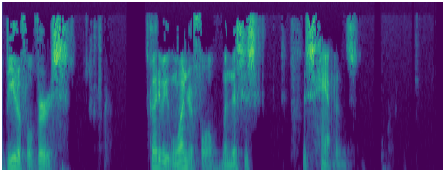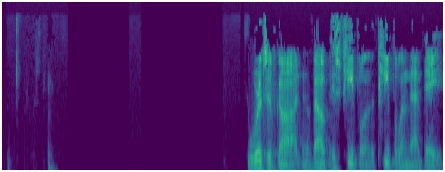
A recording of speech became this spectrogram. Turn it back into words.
a beautiful verse. It's going to be wonderful when this is, this happens. The words of God about his people and the people in that day.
